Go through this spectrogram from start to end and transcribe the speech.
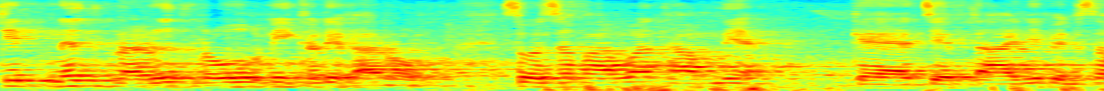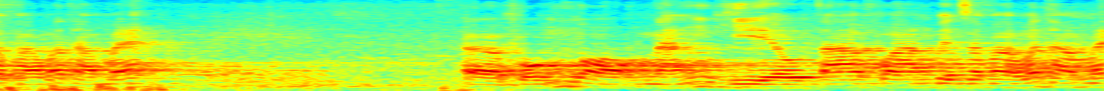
คิดนึกระลึกรู้นี่เขาเรียกอารมณ์ ส่วนสภาวะธรรมเนี่ยแก่เจ็บตายนี่เป็นสภาวะธรรมไหมผมงอกหนังเหี่ยวตาฟางเป็นสภาวะธรรมไหม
